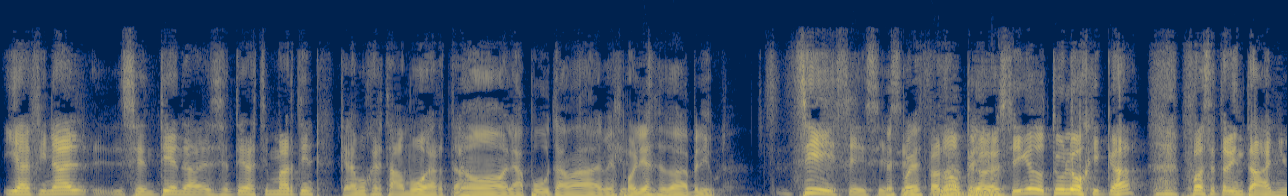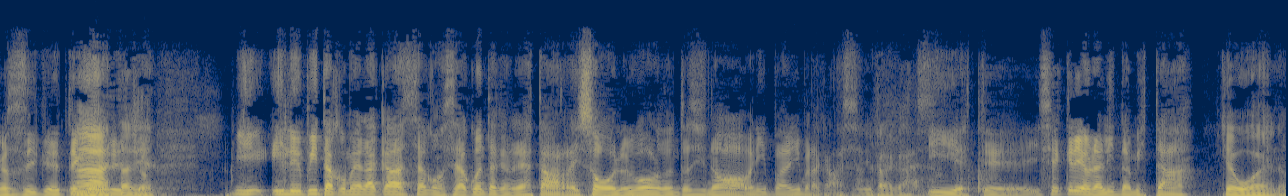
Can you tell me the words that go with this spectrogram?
y al final se entiende, se entera Steve Martin que la mujer estaba muerta. No, la puta madre, me ¿Qué? spoileaste toda la película. Sí, sí, sí. Sí. Perdón, pero siguiendo tu lógica, fue hace 30 años, así que tengo ah, está derecho. bien. Y, y lo invita a comer a la casa cuando se da cuenta que en realidad estaba re solo el gordo. Entonces, no, vení, para- vení para casa. Vení para casa. Y este y se crea una linda amistad. Qué bueno.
